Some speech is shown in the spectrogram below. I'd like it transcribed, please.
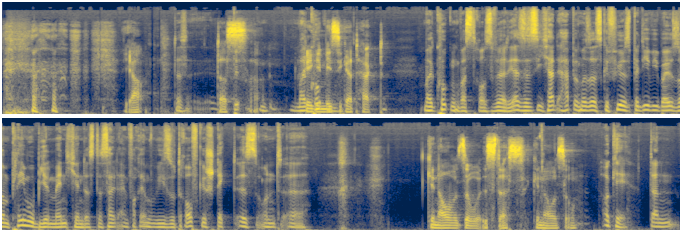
ja, das, das äh, regelmäßiger gucken. Takt mal gucken, was draus wird. Ja, ist, ich habe immer so das Gefühl, dass bei dir wie bei so einem Playmobil-Männchen, dass das halt einfach irgendwie so draufgesteckt ist und äh Genau so ist das, genau so. Okay, dann,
